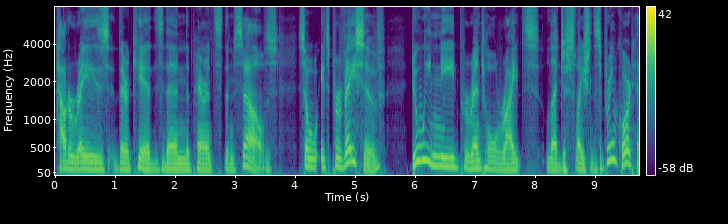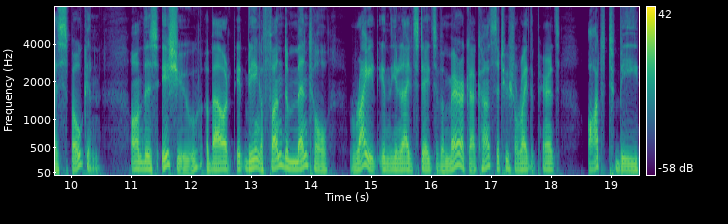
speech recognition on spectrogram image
how to raise their kids than the parents themselves. So it's pervasive. Do we need parental rights legislation? The Supreme Court has spoken on this issue about it being a fundamental right in the United States of America, a constitutional right that parents ought to be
